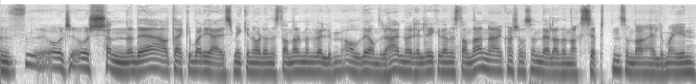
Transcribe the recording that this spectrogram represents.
Men å, å, skjønne det, at det er ikke bare jeg som ikke når denne standarden, men veldig alle de andre her når heller ikke denne standarden, er kanskje også en del av den aksepten som da heller må inn,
